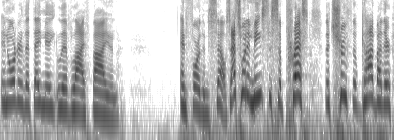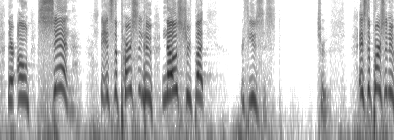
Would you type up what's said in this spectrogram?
in order that they may live life by and and for themselves. That's what it means to suppress the truth of God by their, their own sin. It's the person who knows truth but refuses truth. It's the person who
